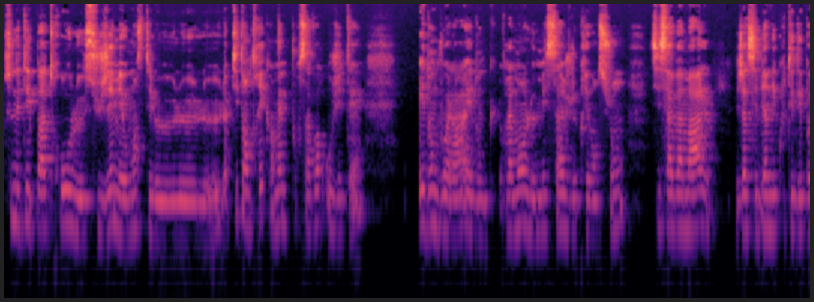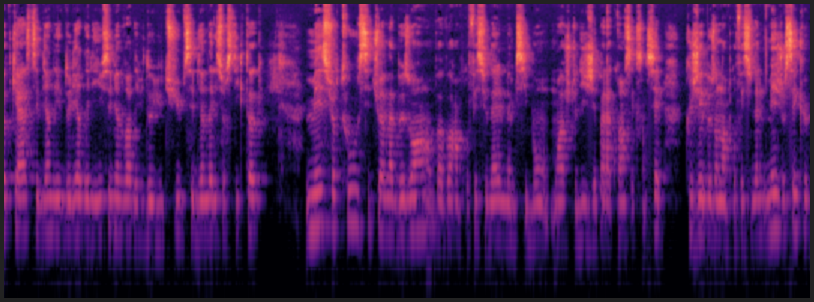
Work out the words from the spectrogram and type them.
ce n'était pas trop le sujet, mais au moins c'était le, la petite entrée quand même pour savoir où j'étais. Et donc voilà, et donc vraiment le message de prévention, si ça va mal, déjà c'est bien d'écouter des podcasts, c'est bien de lire des livres, c'est bien de voir des vidéos YouTube, c'est bien d'aller sur TikTok. Mais surtout, si tu en as besoin, va voir un professionnel, même si, bon, moi je te dis, j'ai pas la croyance essentielle que j'ai besoin d'un professionnel, mais je sais que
